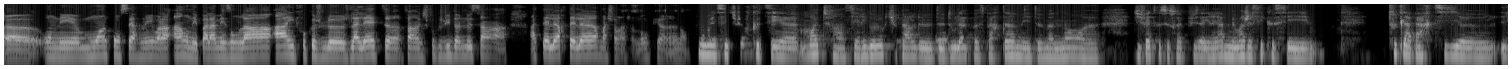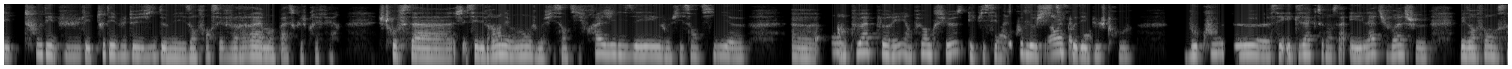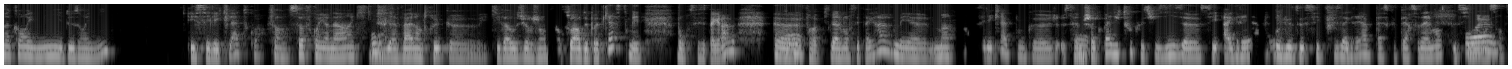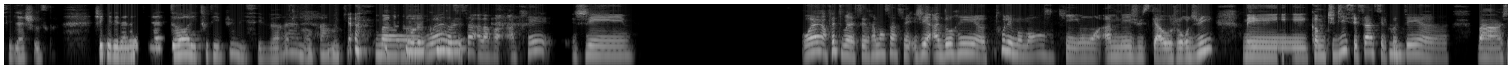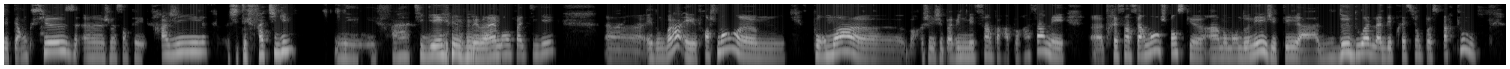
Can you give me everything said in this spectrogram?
euh, on est moins concerné. Voilà, ah, on n'est pas à la maison là. Ah, il faut que je le, je l'allaite. Enfin, il faut que je lui donne le sein à, telle heure, telle heure, machin, machin. Donc euh, non. Non, mais c'est sûr que c'est euh, moi. Enfin, c'est rigolo que tu parles de, de doula postpartum et de maintenant du fait que ce soit plus agréable. Mais moi, je sais que c'est toute la partie les tout débuts, les tout débuts de vie de mes enfants, c'est vraiment pas ce que je préfère je trouve ça, c'est vraiment des moments où je me suis sentie fragilisée, où je me suis sentie euh, euh, un peu apeurée, un peu anxieuse. Et puis c'est beaucoup de logistique au début, je trouve. Beaucoup de, c'est exactement ça. Et là, tu vois, je, mes enfants ont 5 ans et demi et 2 ans et demi et c'est l'éclate quoi. Enfin, sauf quand il y en a un qui avale un truc euh, et qui va aux urgences un soir de podcast, mais bon, c'est pas grave. Euh, enfin, finalement, c'est pas grave, mais euh, maintenant c'est l'éclate, donc ça me choque pas du tout que tu dises c'est agréable au lieu de c'est plus agréable parce que personnellement c'est aussi mon ressenti de la chose. Quoi. Je sais qu'il y a des nanas qui adorent les tout débuts, mais c'est vraiment pas mon cas. Bah, ouais, c'est ça. Alors après, j'ai Ouais, en fait, voilà, c'est vraiment ça. C'est, j'ai adoré euh, tous les moments qui ont amené jusqu'à aujourd'hui. Mais comme tu dis, c'est ça, c'est le mmh. côté. Euh, ben, j'étais anxieuse, euh, je me sentais fragile, j'étais fatiguée, mais fatiguée, mais vraiment fatiguée. Euh, et donc voilà. Et franchement, euh, pour moi, euh, bon, j'ai pas vu de médecin par rapport à ça, mais euh, très sincèrement, je pense qu'à un moment donné, j'étais à deux doigts de la dépression postpartum,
